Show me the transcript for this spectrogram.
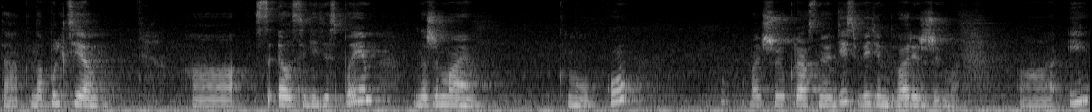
Так, на пульте с LCD-дисплеем Нажимаем кнопку большую красную. Здесь видим два режима. А, и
